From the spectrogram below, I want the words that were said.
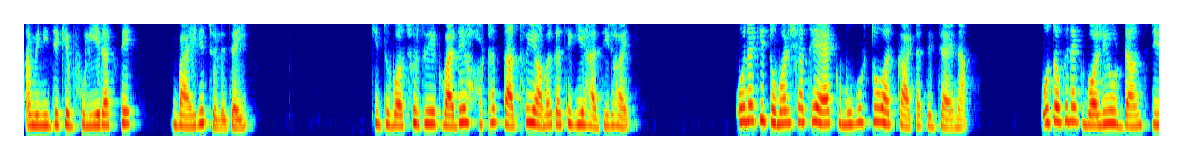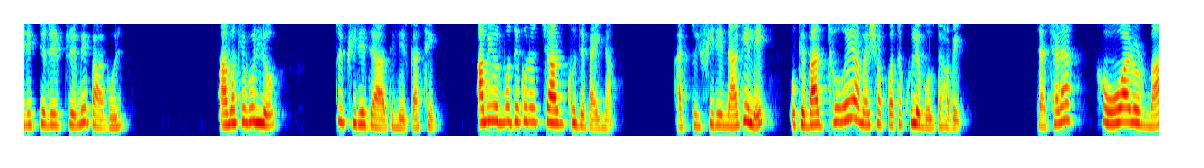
আমি নিজেকে ভুলিয়ে রাখতে বাইরে চলে যাই। কিন্তু বছর দুয়েক বাদে হঠাৎ তাথই আমার কাছে গিয়ে হাজির হয়। ও নাকি তোমার সাথে এক মুহূর্ত আর কাটাতে চায় না। ও তখন এক বলিউড ডান্স ডিরেক্টরের প্রেমে পাগল। আমাকে বলল, তুই ফিরে যা আদিলের কাছে। আমি ওর মধ্যে কোনো চার্ম খুঁজে পাই না। আর তুই ফিরে না গেলে ওকে বাধ্য হয়ে আমায় সব কথা খুলে বলতে হবে। তাছাড়া ও আর ওর মা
